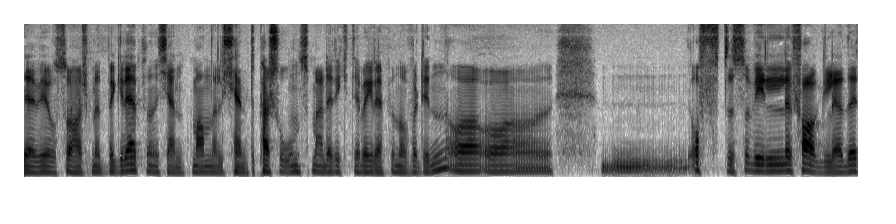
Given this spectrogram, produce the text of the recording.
det vi også har som et begrep, en kjent mann eller kjent person, som er det riktige begrepet nå for tiden. Og, og ofte så vil fagleder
